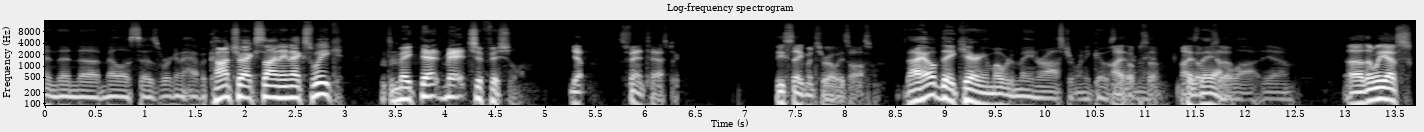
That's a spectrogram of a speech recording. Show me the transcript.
And then uh, Melo says, We're going to have a contract signing next week to make that match official. Yep, it's fantastic. These segments are always awesome. I hope they carry him over to main roster when he goes I there. hope man, I Because they have a lot, yeah. Uh, then we have S-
